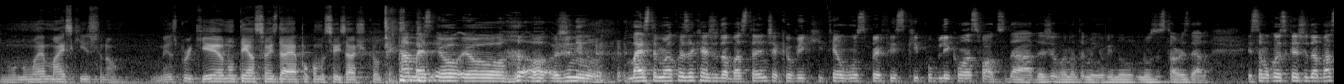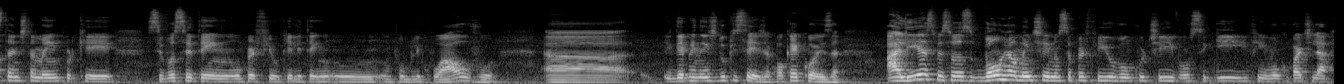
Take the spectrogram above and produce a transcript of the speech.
não, não é mais que isso, não. Mesmo porque eu não tenho ações da Apple como vocês acham que eu tenho. Ah, mas eu. eu oh, Juninho, mas também uma coisa que ajuda bastante é que eu vi que tem alguns perfis que publicam as fotos da, da Giovana também, eu vi no, nos stories dela. Isso é uma coisa que ajuda bastante também, porque se você tem um perfil que ele tem um, um público-alvo, uh, independente do que seja, qualquer coisa, ali as pessoas vão realmente ir no seu perfil, vão curtir, vão seguir, enfim, vão compartilhar.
